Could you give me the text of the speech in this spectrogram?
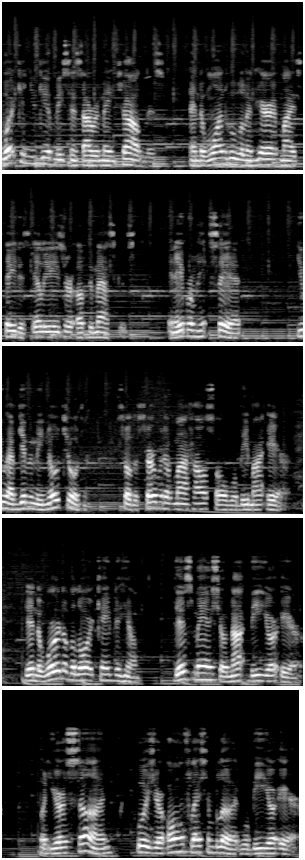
what can you give me since I remain childless? And the one who will inherit my estate is Eliezer of Damascus. And Abram said, You have given me no children, so the servant of my household will be my heir. Then the word of the Lord came to him. This man shall not be your heir, but your son, who is your own flesh and blood, will be your heir.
